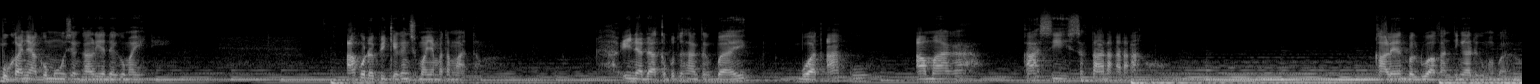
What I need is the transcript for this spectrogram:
Bukannya aku mengusir kalian dari rumah ini. Aku udah pikirin semuanya matang-matang. Ini adalah keputusan terbaik buat aku, Amara, Kasih, serta anak-anak aku. Kalian berdua akan tinggal di rumah baru.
